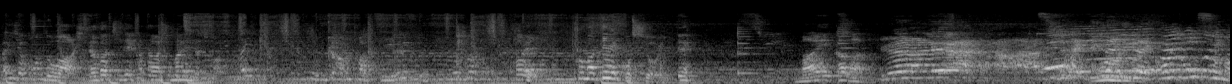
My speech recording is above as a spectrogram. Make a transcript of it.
はいじゃあ今度は膝立ちで片足前に出します。間髪入れずはい。このまま手腰を置いて前かがみ。いやいやできないできないこれどうすんの？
